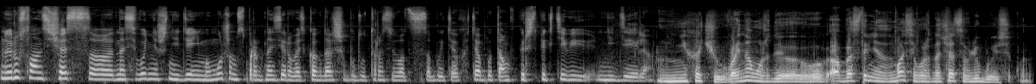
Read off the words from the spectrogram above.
Ну и, Руслан, сейчас э, на сегодняшний день мы можем спрогнозировать, как дальше будут развиваться события, хотя бы там в перспективе недели? Не хочу. Война может, э, обострение на Донбассе может начаться в любую секунду.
